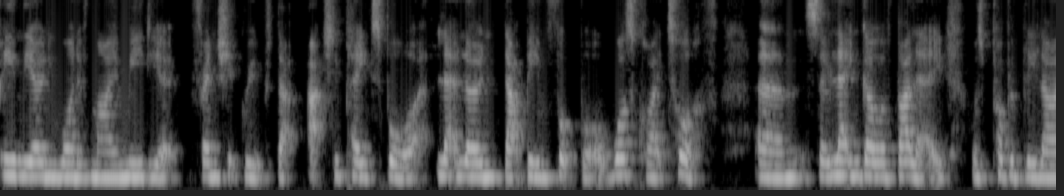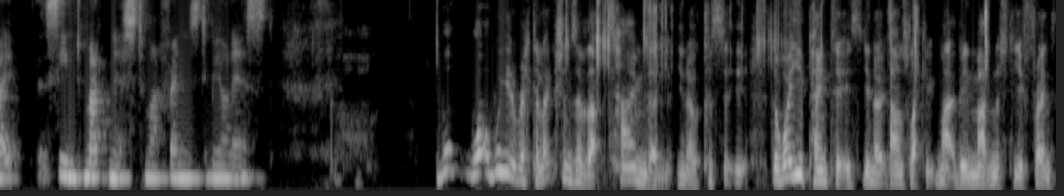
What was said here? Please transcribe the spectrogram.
being the only one of my immediate friendship group that actually played sport, let alone that being football, was quite tough. Um, so letting go of ballet was probably like seemed madness to my friends, to be honest. What, what were your recollections of that time then? You know, because the way you paint it is, you know, it sounds like it might have been madness to your friends.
